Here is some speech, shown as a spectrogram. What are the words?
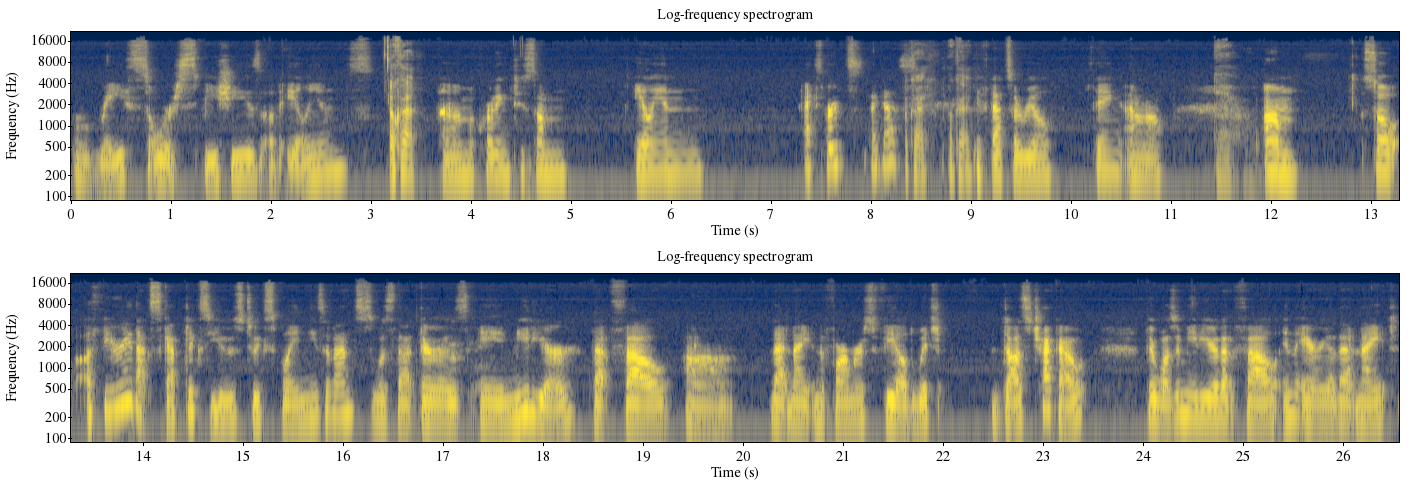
race or species of aliens, Okay. um, according to some alien experts, I guess. Okay. Okay. If that's a real thing, I don't know. Yeah. Um, so a theory that skeptics use to explain these events was that there is a meteor that fell uh, that night in the farmer's field, which does check out. There was a meteor that fell in the area that night.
